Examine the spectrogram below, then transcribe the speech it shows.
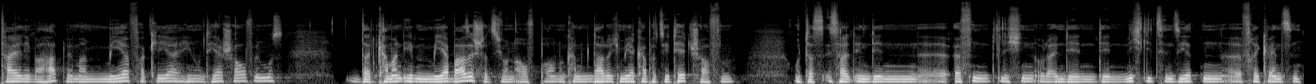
Teilnehmer hat, wenn man mehr Verkehr hin und her schaufeln muss, dann kann man eben mehr Basisstationen aufbauen und kann dadurch mehr Kapazität schaffen. Und das ist halt in den äh, öffentlichen oder in den, den nicht lizenzierten äh, Frequenzen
